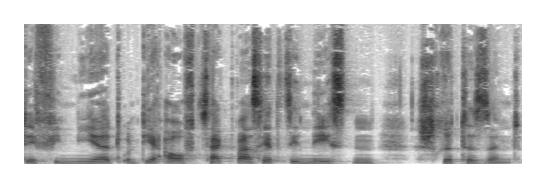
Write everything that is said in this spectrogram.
definiert und dir aufzeigt, was jetzt die nächsten Schritte sind.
